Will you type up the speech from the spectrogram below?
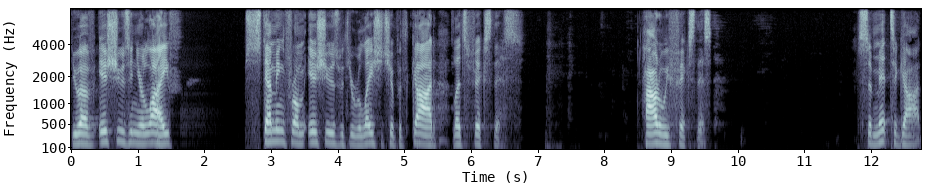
You have issues in your life stemming from issues with your relationship with God. Let's fix this. How do we fix this? Submit to God.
